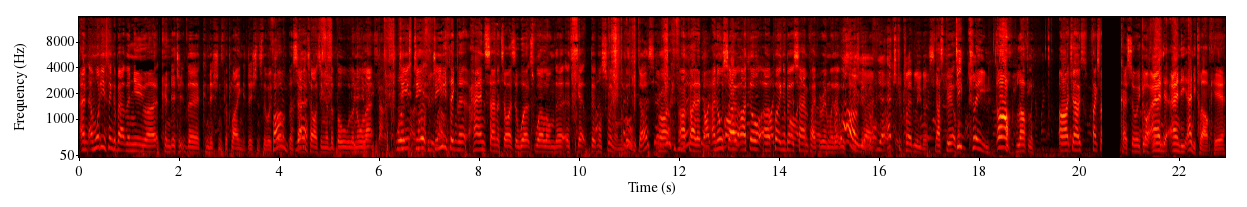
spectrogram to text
and and what do you think about the new uh, condi- the conditions, the playing conditions that we've Fine, got, the yeah. sanitising of the ball and all that? Works Do you, do you, do you think that hand sanitizer works well on the uh, to get a bit more swing on the I ball? think it does, yeah, right. for okay. Then. And also, I thought uh, putting a bit of sandpaper in with it was. Oh was good. yeah, yeah, extra cleanliness. That's beautiful. Deep clean. Oh, lovely. All right, Joe. Thanks. For- okay, so we've got Andy, Andy, Andy Clark here,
